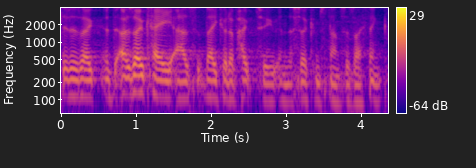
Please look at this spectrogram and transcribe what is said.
did as, as okay as they could have hoped to in the circumstances, I think.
